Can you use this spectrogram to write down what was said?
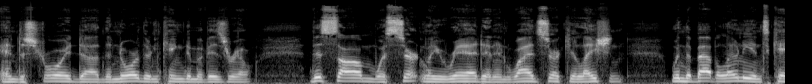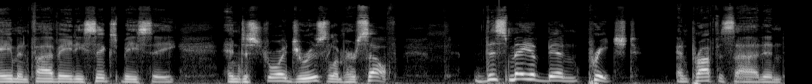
and destroyed uh, the northern kingdom of Israel. This psalm was certainly read and in wide circulation when the Babylonians came in 586 BC and destroyed Jerusalem herself. This may have been preached and prophesied and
